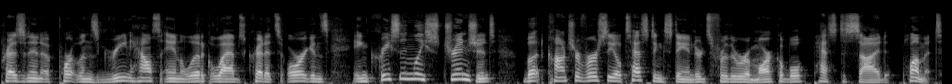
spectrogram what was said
president of Portland's Greenhouse Analytical Labs, credits Oregon's increasingly stringent but controversial testing standards for the remarkable pesticide plummet.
